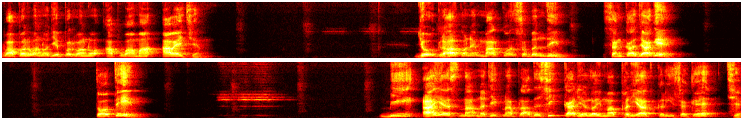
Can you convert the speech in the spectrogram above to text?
વાપરવાનો, જે પરવાનો આપવામાં આવે છે. જો ગ્રાહકોને માર્કો સંબંધી શંકા જાગે, તો તે બીઆઈએસના નજીકના પ્રાદેશિક કાર્યાલયમાં ફરિયાદ કરી શકે છે.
